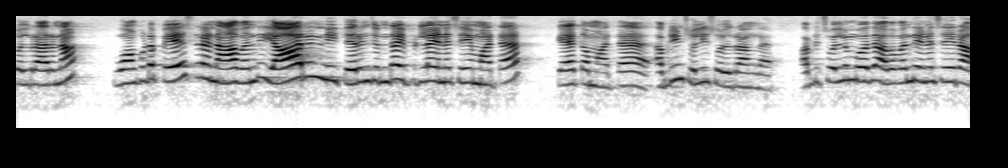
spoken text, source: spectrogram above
சொல்கிறாருன்னா உன் கூட பேசுகிற நான் வந்து யாருன்னு நீ தெரிஞ்சிருந்தா இப்படிலாம் என்ன செய்ய மாட்ட கேட்க மாட்ட அப்படின்னு சொல்லி சொல்கிறாங்க அப்படி சொல்லும்போது அவள் வந்து என்ன செய்கிறா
